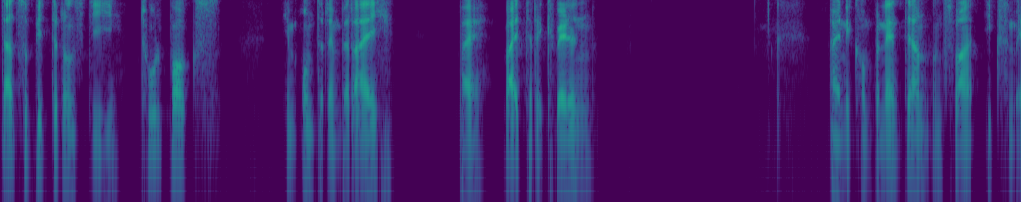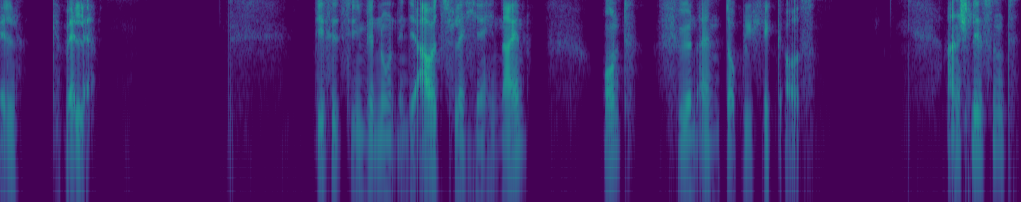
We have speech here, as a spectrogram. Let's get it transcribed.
Dazu bietet uns die Toolbox im unteren Bereich bei weitere Quellen eine Komponente an, und zwar XML-Quelle. Diese ziehen wir nun in die Arbeitsfläche hinein und führen einen Doppelklick aus. Anschließend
